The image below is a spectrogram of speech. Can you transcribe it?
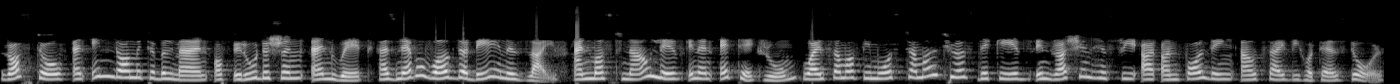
Rostov, an indomitable man of erudition and wit, has never worked a day in his life and must now live in an attic room while some of the most tumultuous decades in Russian history are unfolding outside the hotel's doors.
